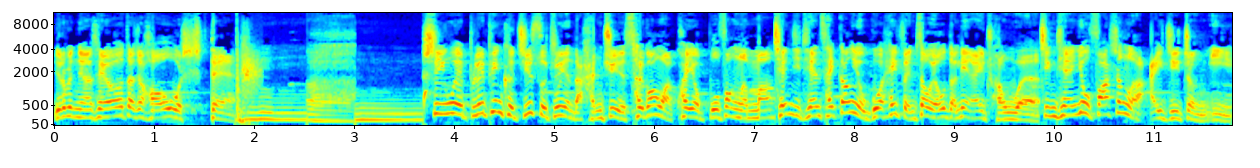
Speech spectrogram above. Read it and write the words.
여러분安하 요， 大家好，我是 Dan。啊，是因为 BLACKPINK 急速主演的韩剧《采光瓦》快要播放了吗？前几天才刚有过黑粉造谣的恋爱传闻，今天又发生了 IG 争议。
